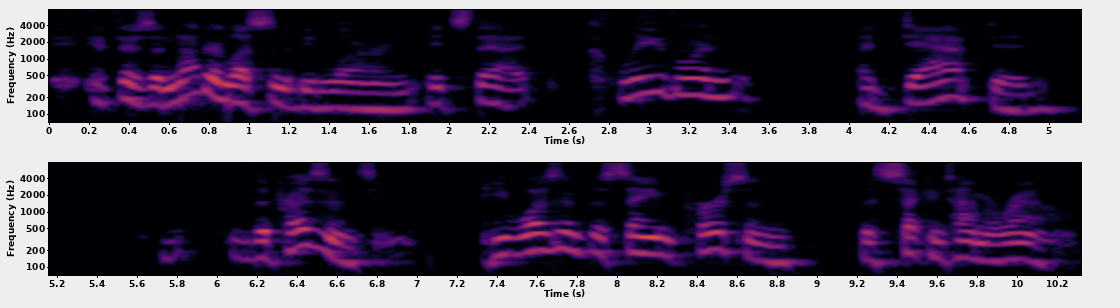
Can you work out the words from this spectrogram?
if there's another lesson to be learned, it's that Cleveland adapted the presidency. He wasn't the same person the second time around.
